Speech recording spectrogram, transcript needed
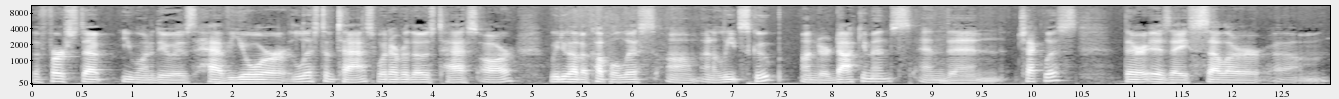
the first step you want to do is have your list of tasks, whatever those tasks are. We do have a couple lists, um, an elite scoop under documents and then checklists. There is a seller um,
